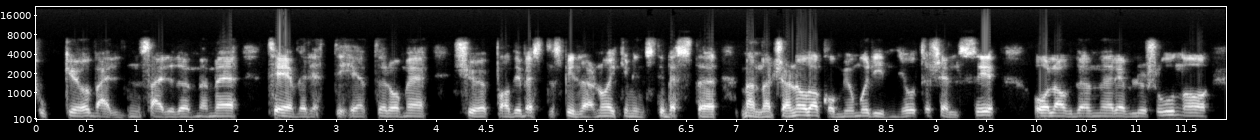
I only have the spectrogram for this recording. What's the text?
tok verdensherredømme med TV-rettigheter og med kjøp av de beste spillerne og ikke minst de beste managerne. Og Da kom jo Mourinho til Chelsea og lagde en revolusjon. og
